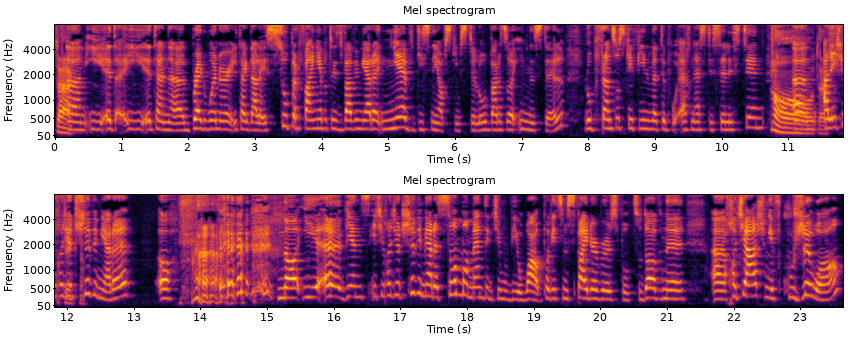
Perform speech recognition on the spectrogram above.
tak. um, i, i ten uh, Breadwinner i tak dalej. Super fajnie, bo to jest dwa wymiary nie w disneyowskim stylu, bardzo inny styl, lub francuskie filmy typu Ernest et Célestine. O, um, ale jeśli chodzi piękne. o trzy wymiary, o. no i e, więc jeśli chodzi o trzy wymiary, są momenty, gdzie mówię, wow, powiedzmy Spider-Verse był cudowny, e, chociaż mnie wkurzyło,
